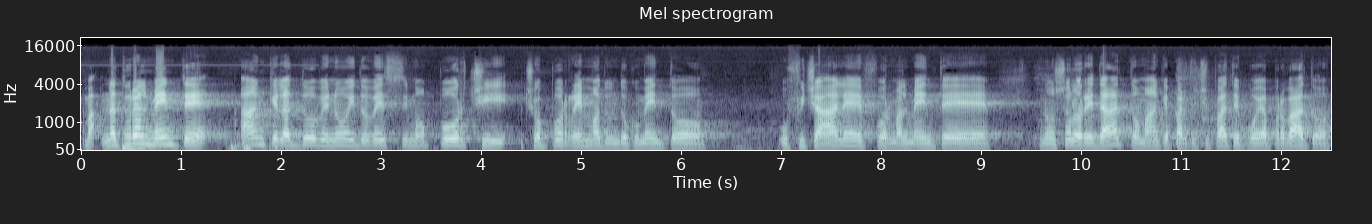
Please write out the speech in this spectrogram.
ma naturalmente anche laddove noi dovessimo opporci, ci opporremmo ad un documento ufficiale, formalmente non solo redatto ma anche partecipato e poi approvato,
